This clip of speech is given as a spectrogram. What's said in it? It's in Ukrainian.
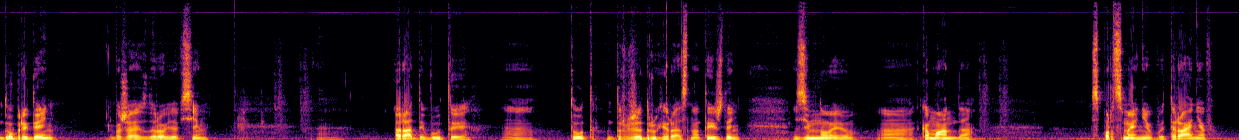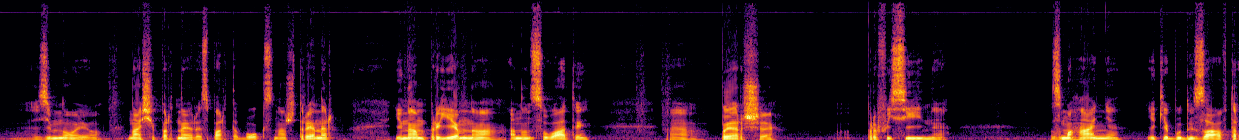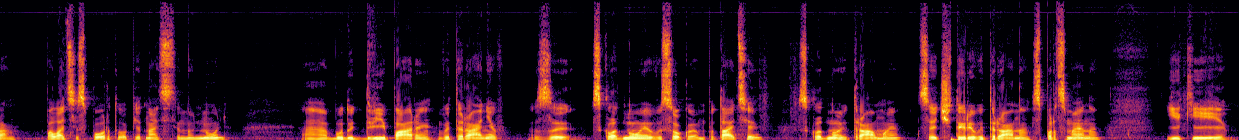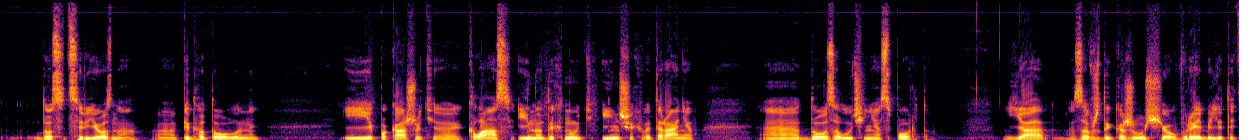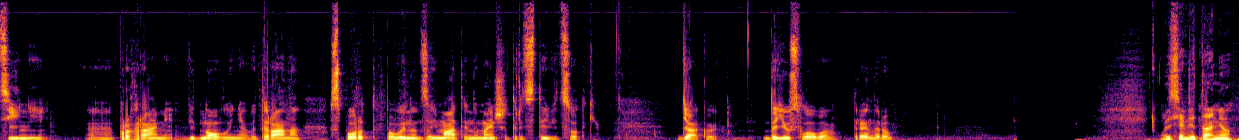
Добрий день. Бажаю здоров'я всім. Е, Радий бути е, тут вже другий раз на тиждень. Зі мною е, команда спортсменів-ветеранів. Зі мною наші партнери Бокс, наш тренер. І нам приємно анонсувати перше професійне змагання, яке буде завтра в Палаці спорту о 15.00. Е, Будуть дві пари ветеранів з складною високою ампутацією, складною травмою. Це чотири ветерана, спортсмена, які досить серйозно е, підготовлені і покажуть е, клас і надихнуть інших ветеранів до залучення спорту. Я завжди кажу, що в реабілітаційній е, програмі відновлення ветерана спорт повинен займати не менше 30%. Дякую. Даю слово тренеру. Усім вітання.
